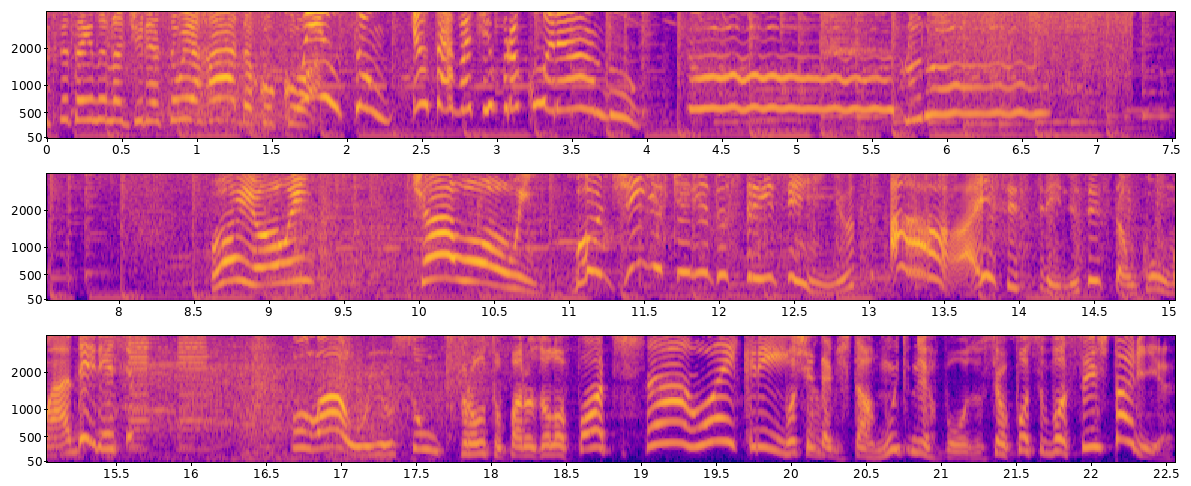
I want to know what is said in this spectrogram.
Você tá indo na direção errada, Cocô! Wilson! Eu tava te procurando! Oi, Owen! Tchau, Owen! Bom dia, queridos trenzinhos! Ah, esses trilhos estão com uma aderência... Olá, Wilson. Pronto para os holofotes? Ah, oi, Christian. Você deve estar muito nervoso. Se eu fosse você, estaria.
